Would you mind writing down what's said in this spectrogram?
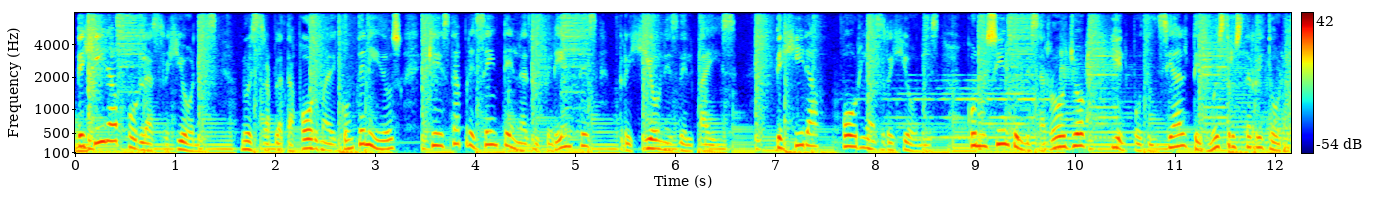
De gira por las regiones, nuestra plataforma de contenidos que está presente en las diferentes regiones del país. De gira por las regiones, conociendo el desarrollo y el potencial de nuestros territorios.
